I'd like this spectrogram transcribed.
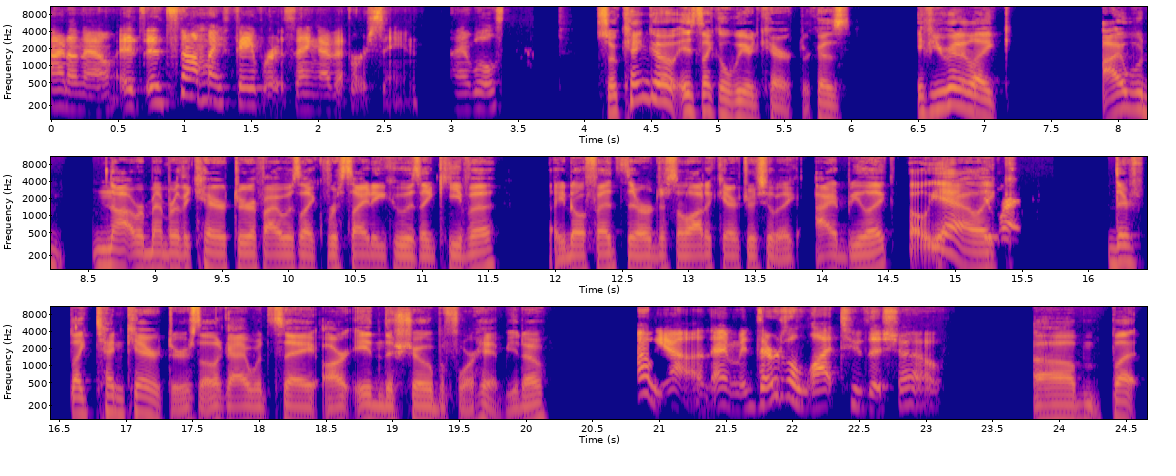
I don't know. It's it's not my favorite thing I've ever seen. I will. So Kengo is like a weird character because if you really like, I would not remember the character if I was like reciting who is like Kiva. Like no offense, there are just a lot of characters who like I'd be like, oh yeah, like Right. there's like ten characters that like I would say are in the show before him. You know. Oh yeah. I mean, there's a lot to the show. Um, but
